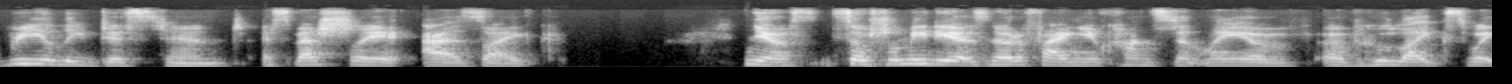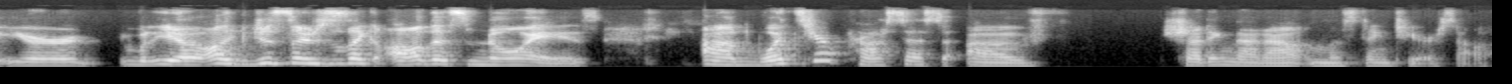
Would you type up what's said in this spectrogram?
really distant especially as like you know social media is notifying you constantly of of who likes what you're you know like just there's just like all this noise. Um, what's your process of shutting that out and listening to yourself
